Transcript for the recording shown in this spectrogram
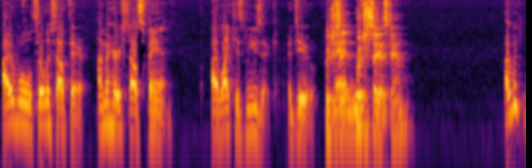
i will throw this out there i'm a harry styles fan i like his music i do Would you say? and Would you say it's Dan? i would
